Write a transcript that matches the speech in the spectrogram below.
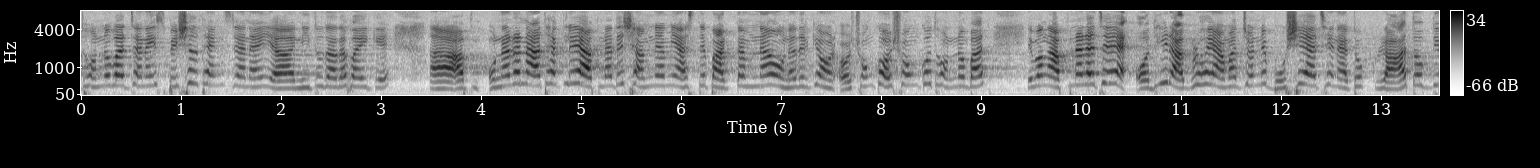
ধন্যবাদ জানাই স্পেশাল থ্যাঙ্কস জানাই নিতু দাদাভাইকে। ওনারা না থাকলে আপনাদের সামনে আমি আসতে পারতাম না। ওনাদেরকে অসংখ্য অসংখ্য ধন্যবাদ। এবং আপনারা যে অধীর আগ্রহে আমার জন্য বসে আছেন, এত রাত অবধি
